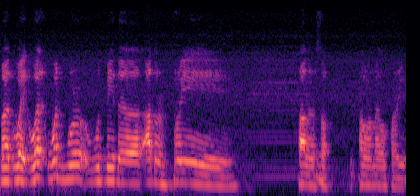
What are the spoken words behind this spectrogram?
but wait, what what were, would be the other three fathers of power metal for you?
